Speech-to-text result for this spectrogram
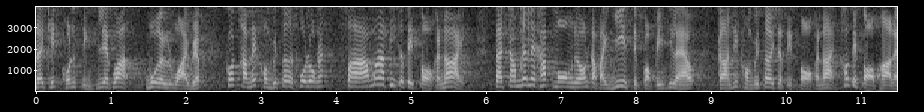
ได้คิดค้นสิ่งที่เรียกว่า World Wide Web ก็ทำให้คอมพิวเตอร์ทั่วโลกนะสามารถที่จะติดต่อกันได้ แต่จำได้ไหมครับ มองย้อนกลับไป 20 กว่าปีที่แล้ว การที่คอมพิวเตอร์จะติดต่อกันได้ เขาติดต่อผ่านอะไร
